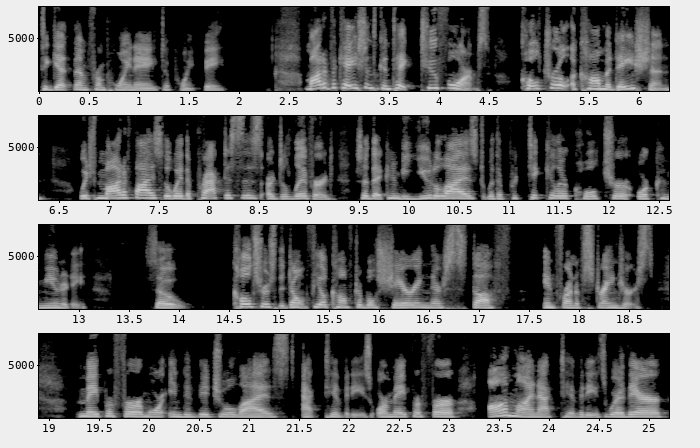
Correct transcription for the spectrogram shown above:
to get them from point A to point B? Modifications can take two forms cultural accommodation which modifies the way the practices are delivered so that it can be utilized with a particular culture or community. So, cultures that don't feel comfortable sharing their stuff in front of strangers may prefer more individualized activities or may prefer online activities where they're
